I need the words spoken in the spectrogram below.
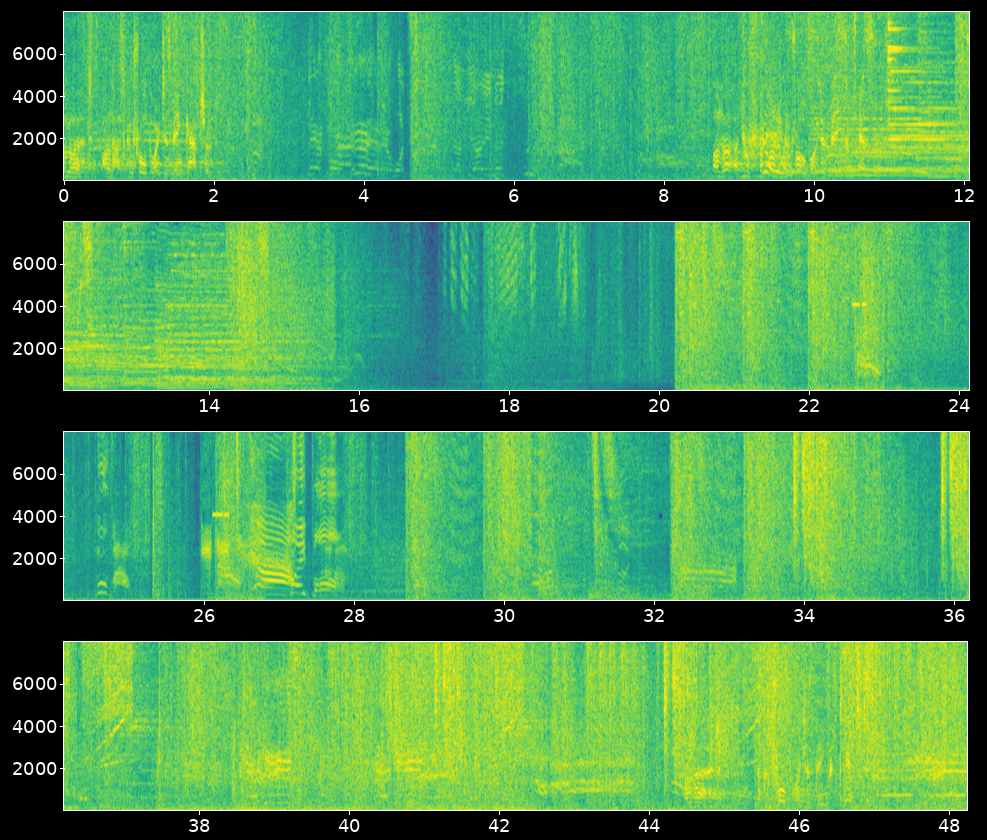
Alert! Last control point is being captured. Alert! You failed! Control point is being contested. Alert! The control point is being contested.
